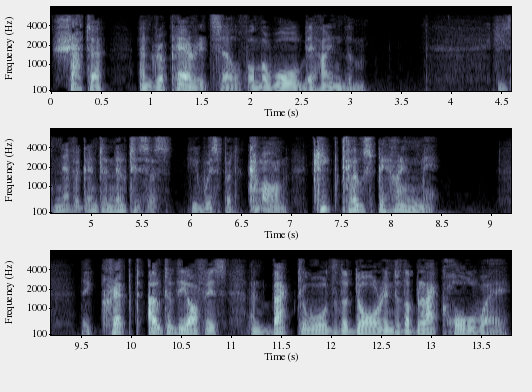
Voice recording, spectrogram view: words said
shatter, and repair itself on the wall behind them. He's never going to notice us, he whispered. Come on, keep close behind me. They crept out of the office and back towards the door into the black hallway,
